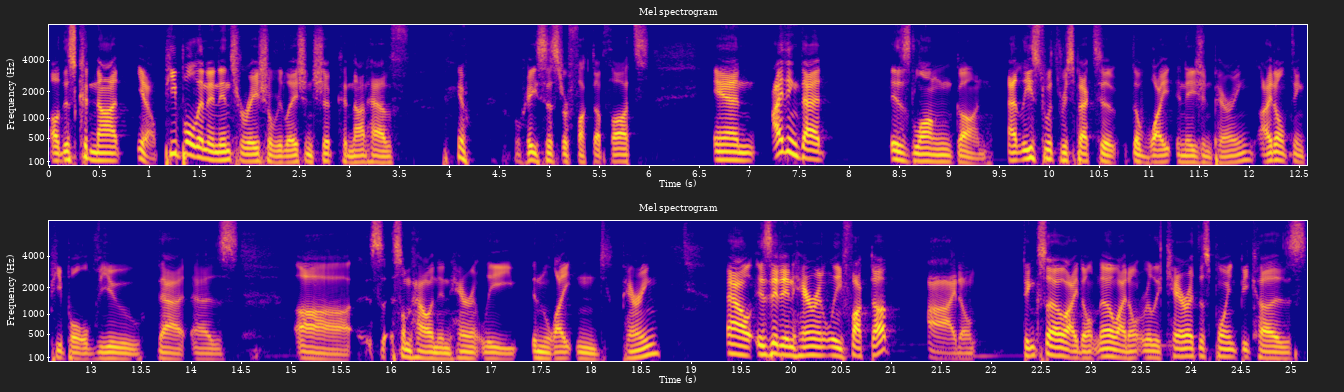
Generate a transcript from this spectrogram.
oh this could not you know people in an interracial relationship could not have you know, racist or fucked up thoughts and i think that is long gone at least with respect to the white and asian pairing i don't think people view that as uh s- somehow an inherently enlightened pairing now is it inherently fucked up i don't think so. I don't know. I don't really care at this point because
